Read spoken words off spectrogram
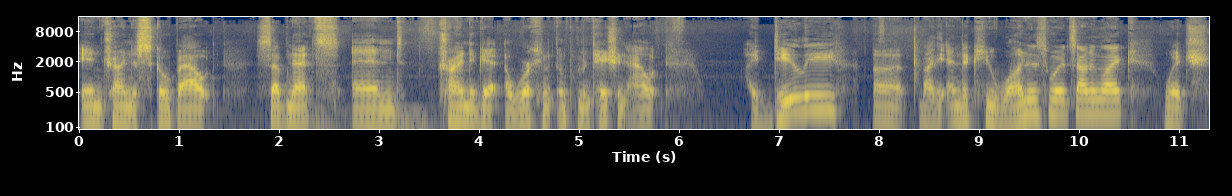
in trying to scope out subnets and trying to get a working implementation out. Ideally, uh, by the end of Q1 is what it's sounding like, which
